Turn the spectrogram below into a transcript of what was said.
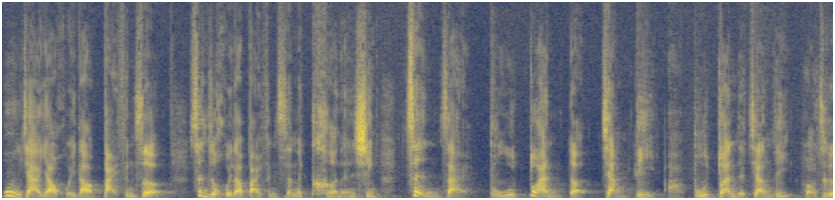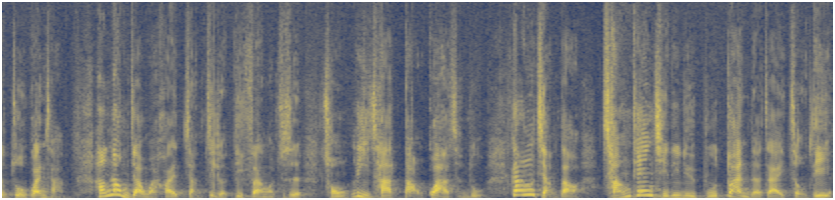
物价要回到百分之二，甚至回到百分之三的可能性正在。不断的降低啊，不断的降低，好，这个做观察。好，那我们讲，我还讲这个地方哦，就是从利差倒挂的程度。刚刚讲到长天期利率不断的在走低，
